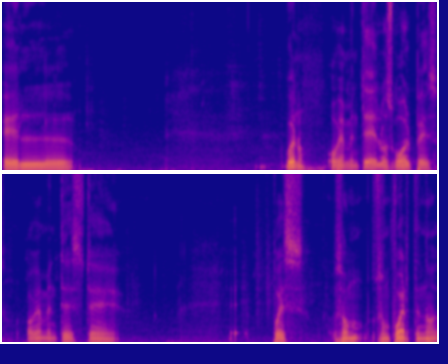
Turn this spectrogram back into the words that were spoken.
El. Bueno, obviamente los golpes, obviamente este. pues son, son fuertes, ¿no?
